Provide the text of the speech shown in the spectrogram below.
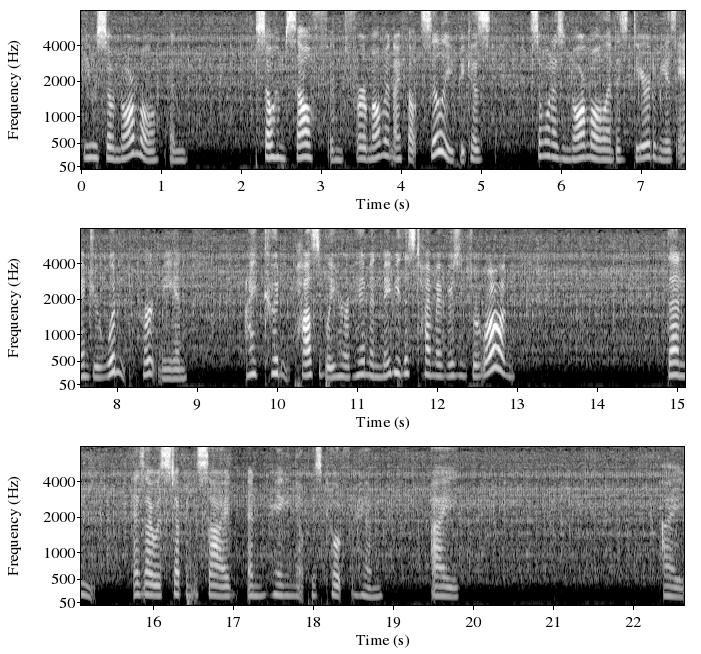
He was so normal and so himself, and for a moment I felt silly because someone as normal and as dear to me as Andrew wouldn't hurt me, and I couldn't possibly hurt him, and maybe this time my visions were wrong. Then, as I was stepping aside and hanging up his coat for him, I. I.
